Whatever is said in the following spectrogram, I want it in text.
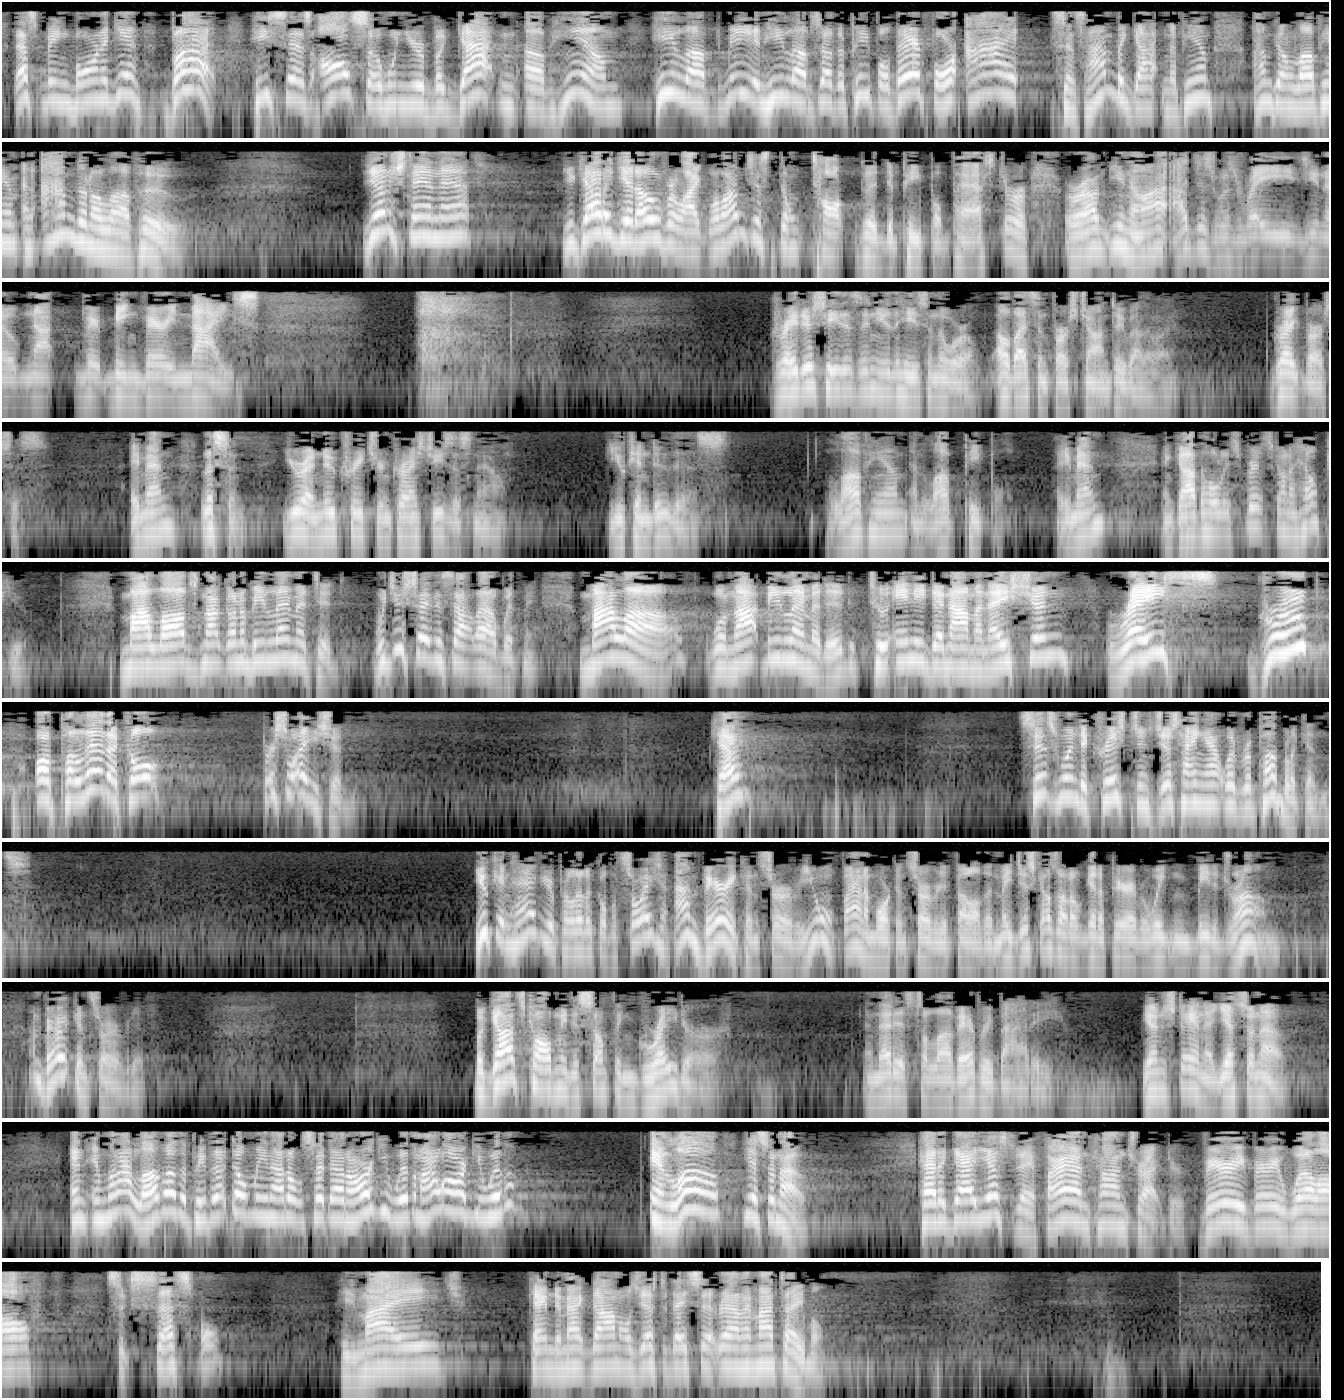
That's being born again. But he says also when you're begotten of him, he loved me and he loves other people. Therefore, I, since I'm begotten of him, I'm going to love him and I'm going to love who? You understand that? You got to get over like, well, I'm just don't talk good to people, Pastor, or, or I'm, you know, I, I just was raised, you know, not very, being very nice. Greater is He that's in you than He's in the world. Oh, that's in First John too, by the way. Great verses. Amen. Listen, you're a new creature in Christ Jesus now. You can do this. Love Him and love people. Amen. And God the Holy Spirit is going to help you. My love's not going to be limited. Would you say this out loud with me? My love will not be limited to any denomination, race, group, or political persuasion. Okay? Since when do Christians just hang out with Republicans? You can have your political persuasion. I'm very conservative. You won't find a more conservative fellow than me just because I don't get up here every week and beat a drum. I'm very conservative. But God's called me to something greater, and that is to love everybody. You understand that? Yes or no? And, and when I love other people, that don't mean I don't sit down and argue with them. I'll argue with them. In love, yes or no? Had a guy yesterday, a fine contractor, very, very well off, successful. He's my age. Came to McDonald's yesterday, sat around at my table.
